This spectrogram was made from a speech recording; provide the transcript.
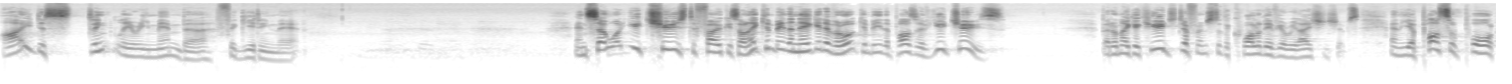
I distinctly remember forgetting that. And so, what you choose to focus on, it can be the negative or it can be the positive. You choose. But it'll make a huge difference to the quality of your relationships. And the Apostle Paul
